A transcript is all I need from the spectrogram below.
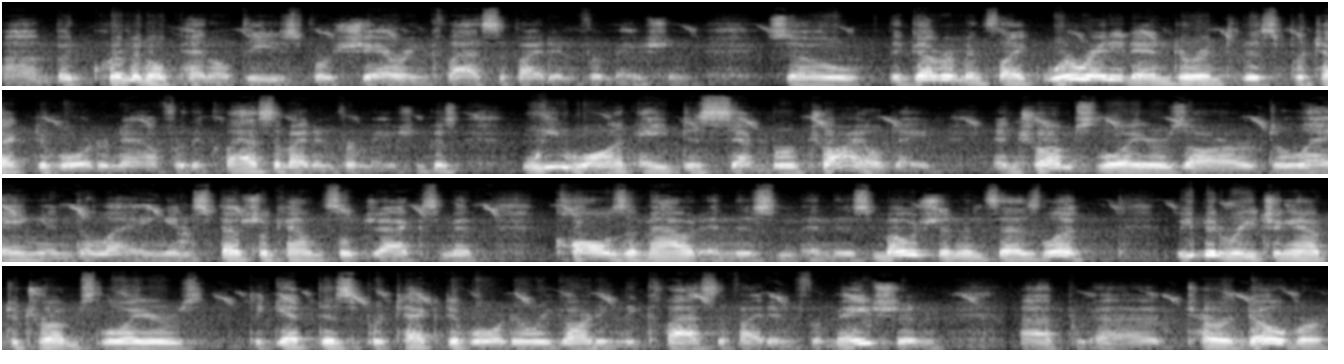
um, but criminal penalties for sharing classified information. So the government's like, we're ready to enter into this protective order now for the classified information because we want a December trial date. And Trump's lawyers are delaying and delaying, and special counsel Jack Smith calls him out in this in this motion and says, look, we've been reaching out to Trump's lawyers to get this protective order regarding the classified information uh, uh, turned over,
